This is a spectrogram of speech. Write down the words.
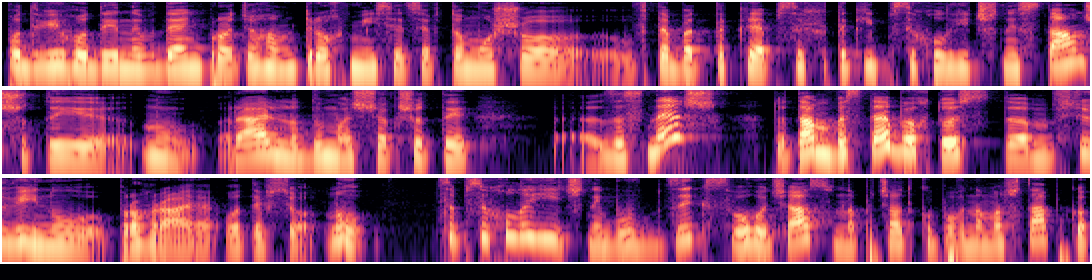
По дві години в день протягом трьох місяців, тому що в тебе таке псих, такий психологічний стан, що ти ну, реально думаєш, що якщо ти е, заснеш, то там без тебе хтось там всю війну програє. От і все. Ну, це психологічний був бдзик свого часу на початку повномасштабку.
